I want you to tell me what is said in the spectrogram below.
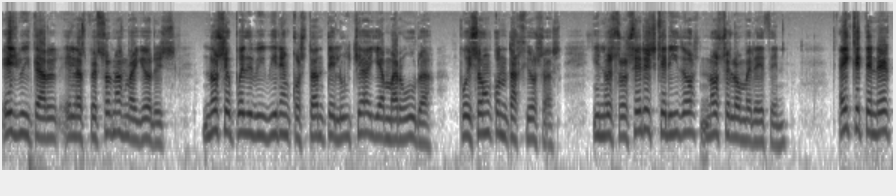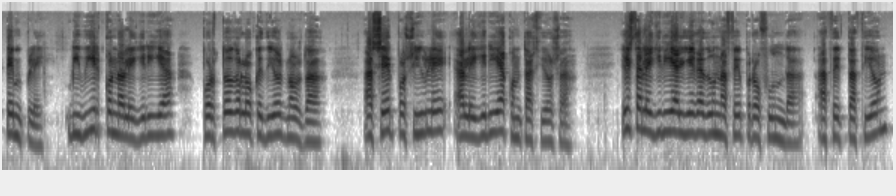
es vital en las personas mayores. No se puede vivir en constante lucha y amargura, pues son contagiosas y nuestros seres queridos no se lo merecen. Hay que tener temple, vivir con alegría por todo lo que Dios nos da, a ser posible alegría contagiosa. Esta alegría llega de una fe profunda, aceptación,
